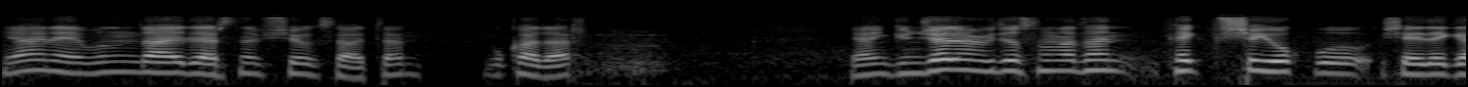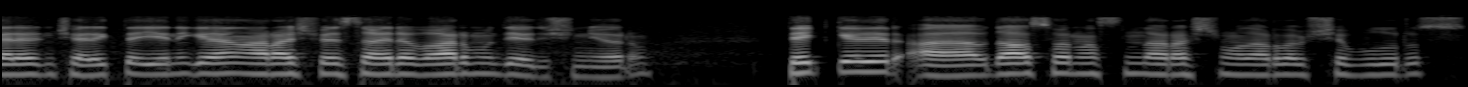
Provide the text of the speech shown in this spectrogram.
Yani bunun daha ilerisinde bir şey yok zaten. Bu kadar. Yani güncelleme videosundan pek bir şey yok bu şeyde gelen içerikte. Yeni gelen araç vesaire var mı diye düşünüyorum. Denk gelir. Daha sonrasında araştırmalarda bir şey buluruz.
